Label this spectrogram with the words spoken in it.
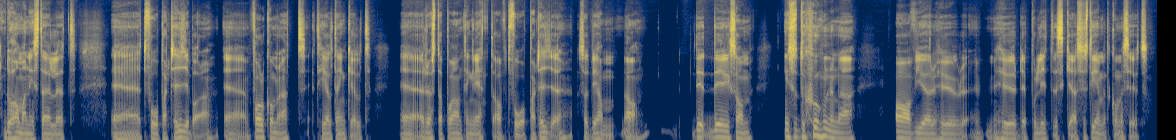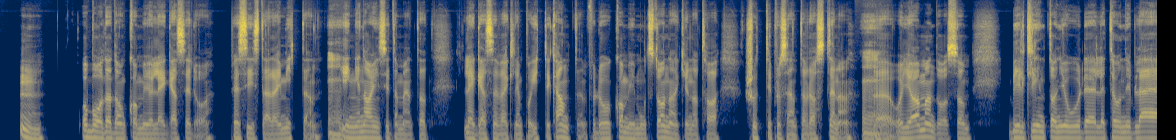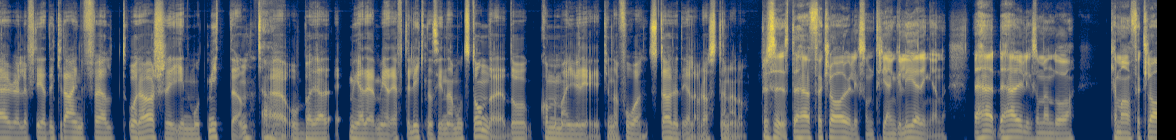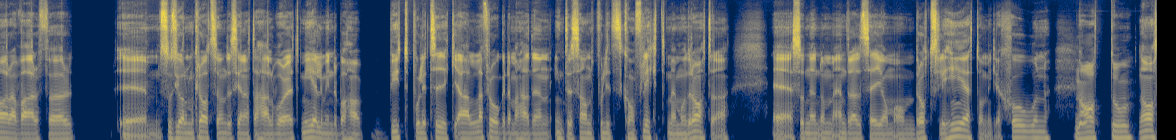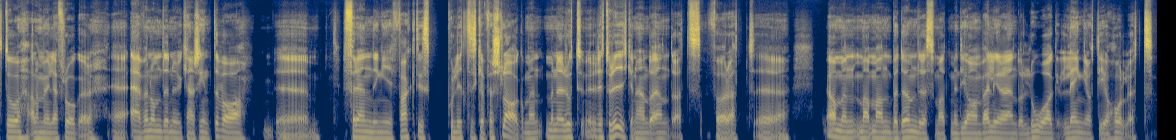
Då har man istället eh, två partier bara. Eh, folk kommer att helt enkelt eh, rösta på antingen ett av två partier. Så att vi har, ja, det, det är liksom, institutionerna avgör hur, hur det politiska systemet kommer se ut. Mm. Och båda de kommer ju lägga sig då precis där i mitten. Mm. Ingen har incitament att lägga sig verkligen på ytterkanten, för då kommer ju motståndarna kunna ta 70 procent av rösterna. Mm. Eh, Och gör man då som Bill Clinton gjorde, eller Tony Blair eller Fredrik Reinfeldt och rör sig in mot mitten Ja. eh, och börjar mer, mer efterlikna sina motståndare, då kommer man ju i regel kunna få större del av rösterna. Då. Precis, det här förklarar liksom trianguleringen. Det här, det här är liksom ändå, kan man förklara varför eh, Socialdemokraterna under senaste halvåret mer eller mindre bara har bytt politik i alla frågor där man hade en intressant politisk konflikt med Moderaterna. Eh, så när de ändrade sig om, om brottslighet, om migration, Nato, NATO, alla möjliga frågor. Eh, även om det nu kanske inte var eh, förändring i faktiskt politiska förslag, men, men retoriken har ändå ändrats för att eh, ja, men man, man bedömde det som att medianväljare ändå låg längre åt det hållet.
